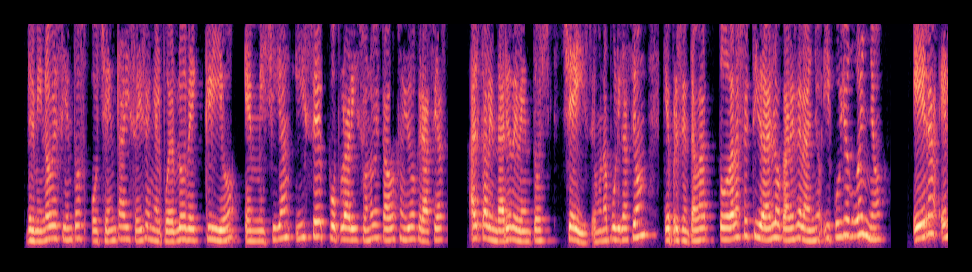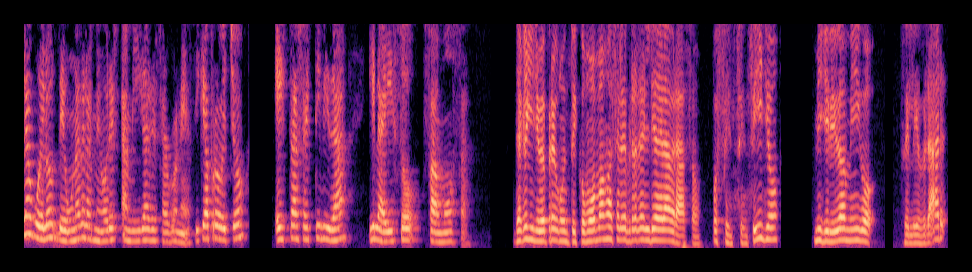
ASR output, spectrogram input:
de 1986 en el pueblo de Clio, en Michigan, y se popularizó en los Estados Unidos gracias al calendario de eventos Chase. Es una publicación que presentaba todas las festividades locales del año y cuyo dueño era el abuelo de una de las mejores amigas de Sarbonet. Así que aprovechó esta festividad y la hizo famosa. Jacqueline, yo me pregunto, ¿y cómo vamos a celebrar el Día del Abrazo? Pues sencillo, mi querido amigo, celebrar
